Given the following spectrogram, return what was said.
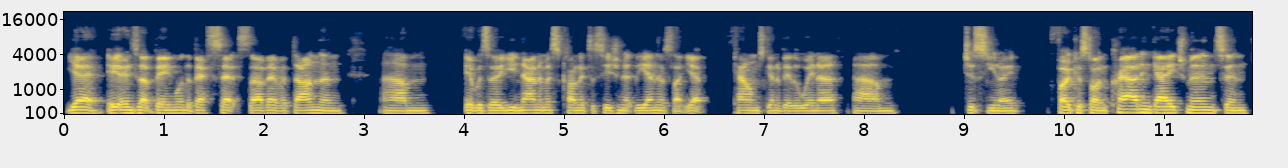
yeah, it ends up being one of the best sets that I've ever done. And um, it was a unanimous kind of decision at the end. It's like, yeah, Callum's going to be the winner. Um, just, you know, focused on crowd engagement and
